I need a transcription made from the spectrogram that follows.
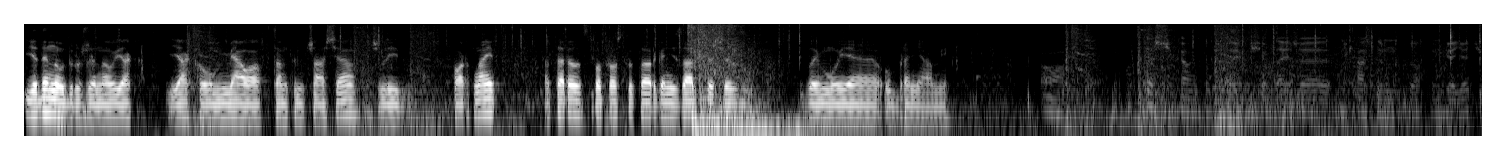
jedyną drużyną, jak, jaką miała w tamtym czasie, czyli Fortnite. A teraz po prostu ta organizacja się zajmuje ubraniami. O, to też ciekawe, bo tutaj mi się wydaje, że nie każdy mógłby o tym wiedzieć.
